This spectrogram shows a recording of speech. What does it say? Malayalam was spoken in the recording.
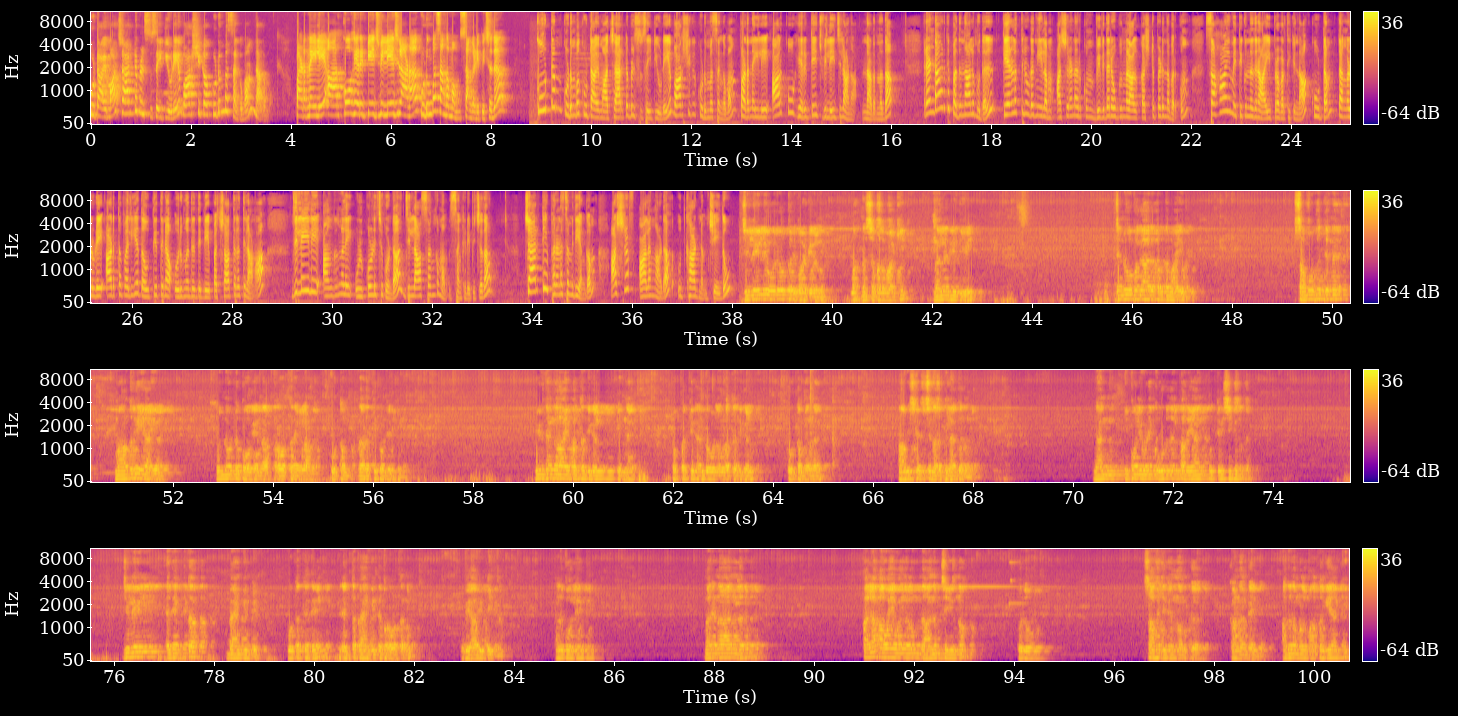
കൂട്ടായ്മ ചാരിറ്റബിൾ സൊസൈറ്റിയുടെ വാർഷിക കുടുംബ സംഗമം നടന്നു. പടനയിലെ ആർക്കോ ഹെറിറ്റേജ് വില്ലേജിലാണ് കുടുംബസംഗമം സംഘടിപ്പിച്ചത്. കൂട്ടം കുടുംബ കൂട്ടായ്മ ചാരിറ്റബിൾ സൊസൈറ്റിയുടെ വാർഷിക കുടുംബ സംഗമം പടനയിലെ ആർക്കോ ഹെറിറ്റേജ് വില്ലേജിലാണ് നടന്നത്. രണ്ടായിരത്തി പതിനാല് മുതൽ കേരളത്തിലുടനീളം അശരണർക്കും വിവിധ രോഗങ്ങളാൽ കഷ്ടപ്പെടുന്നവർക്കും സഹായം എത്തിക്കുന്നതിനായി പ്രവർത്തിക്കുന്ന കൂട്ടം തങ്ങളുടെ അടുത്ത വലിയ ദൌത്യത്തിന് ഒരുങ്ങുന്നതിന്റെ പശ്ചാത്തലത്തിലാണ് ജില്ലയിലെ അംഗങ്ങളെ ഉൾക്കൊള്ളിച്ചുകൊണ്ട് ജില്ലാ സംഗമം സംഘടിപ്പിച്ചത്. ചാരിറ്റി ഭരണസമിതി അംഗം അഷ്റഫ് ആലങ്ങാട് ഉദ്ഘാടനം ചെയ്തു. ജില്ലയിലെ ഓരോ പരിപാടികളും നല്ല രീതിയിൽ ജനോപകാരപ്രദമായും സമൂഹത്തിന് മാതൃകയായും മുന്നോട്ട് പോകേണ്ട പ്രവർത്തനങ്ങളാണ് കൂട്ടം നടത്തിക്കൊണ്ടിരിക്കുന്നത്. വിവിധങ്ങളായ പദ്ധതികൾ ഇന്ന് മുപ്പത്തിരണ്ടോളം പദ്ധതികൾ കൂട്ടം ഇന്ന് ആവിഷ്കരിച്ച് നടപ്പിലാക്കുന്നുണ്ട്. ഞാൻ ഇപ്പോൾ ഇവിടെ കൂടുതൽ പറയാൻ ഉദ്ദേശിക്കുന്നത് ജില്ലയിൽ രക്ത ബാങ്കിന്റെ കൂട്ടത്തിന്റെ രക്തബാങ്കിന്റെ പ്രവർത്തനം വ്യാപിപ്പിക്കണം. അതുപോലെ മരണാനന്തരം പല അവയവങ്ങളും ദാനം ചെയ്യുന്ന ഒരു സാഹചര്യം നമുക്ക് കാണാൻ കഴിയും. അത് നമ്മൾ മാതൃകയാക്കി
